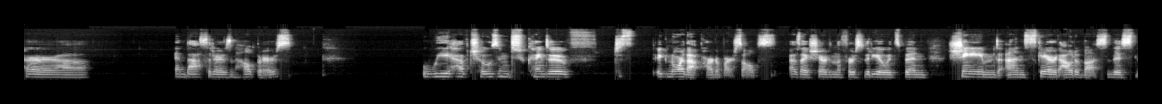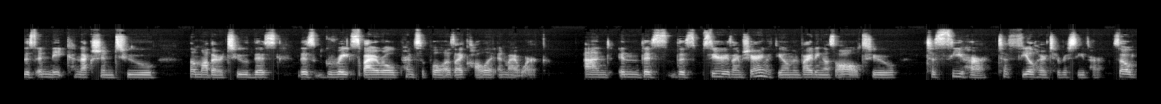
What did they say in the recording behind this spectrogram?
her uh, ambassadors and helpers. We have chosen to kind of just ignore that part of ourselves. As I shared in the first video, it's been shamed and scared out of us. This this innate connection to the mother, to this this great spiral principle, as I call it in my work. And in this this series I'm sharing with you, I'm inviting us all to to see her, to feel her, to receive her. So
